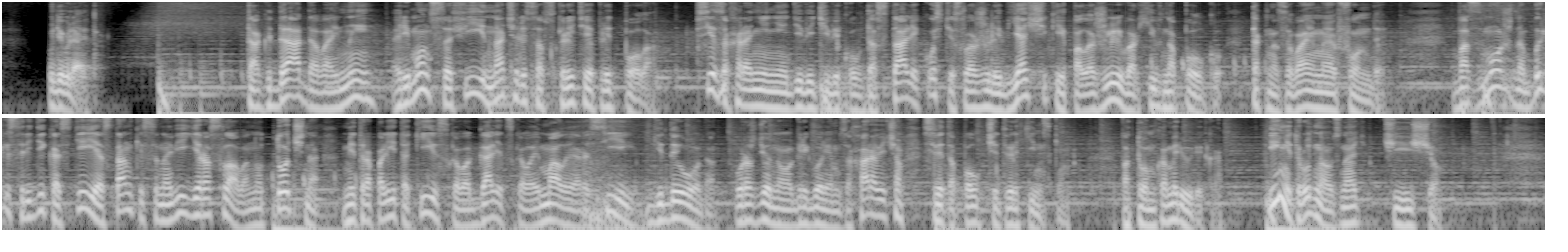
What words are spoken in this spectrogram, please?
удивляет. Тогда, до войны, ремонт Софии начали со вскрытия плит пола. Все захоронения девяти веков достали, кости сложили в ящики и положили в архив на полку, так называемые фонды. Возможно, были среди костей и останки сыновей Ярослава, но точно митрополита Киевского, Галицкого и Малой России Гидеона, урожденного Григорием Захаровичем Святополк Четвертинским, потомком Рюрика. И нетрудно узнать, чьи еще.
